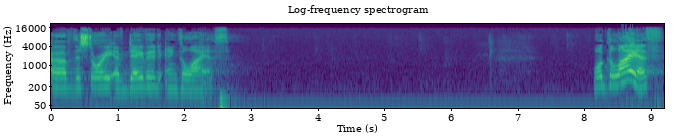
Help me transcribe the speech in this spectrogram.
of the story of David and Goliath? Well, Goliath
